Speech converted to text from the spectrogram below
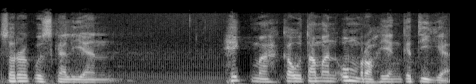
Saudaraku sekalian, hikmah keutamaan umrah yang ketiga.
